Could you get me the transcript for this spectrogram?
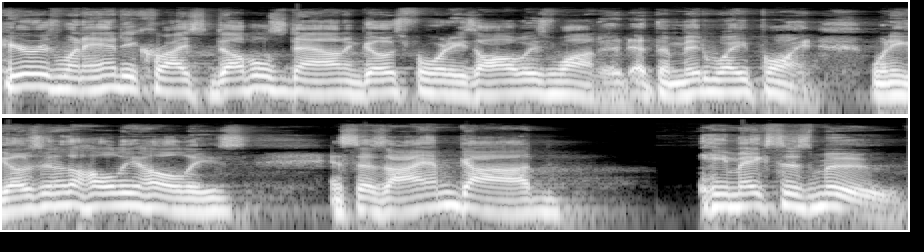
here is when Antichrist doubles down and goes for what he's always wanted at the midway point. When he goes into the Holy Holies and says, I am God, he makes his move.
